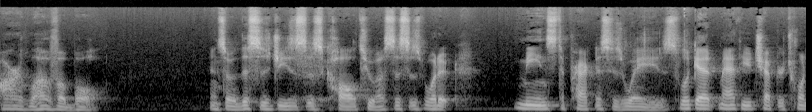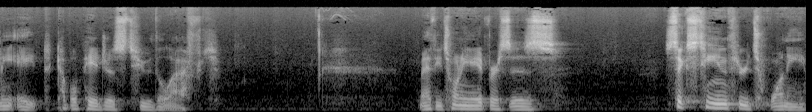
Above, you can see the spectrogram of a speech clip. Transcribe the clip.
are lovable. And so this is Jesus' call to us. This is what it means to practice his ways. Look at Matthew chapter 28, a couple pages to the left. Matthew 28, verses 16 through 20.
